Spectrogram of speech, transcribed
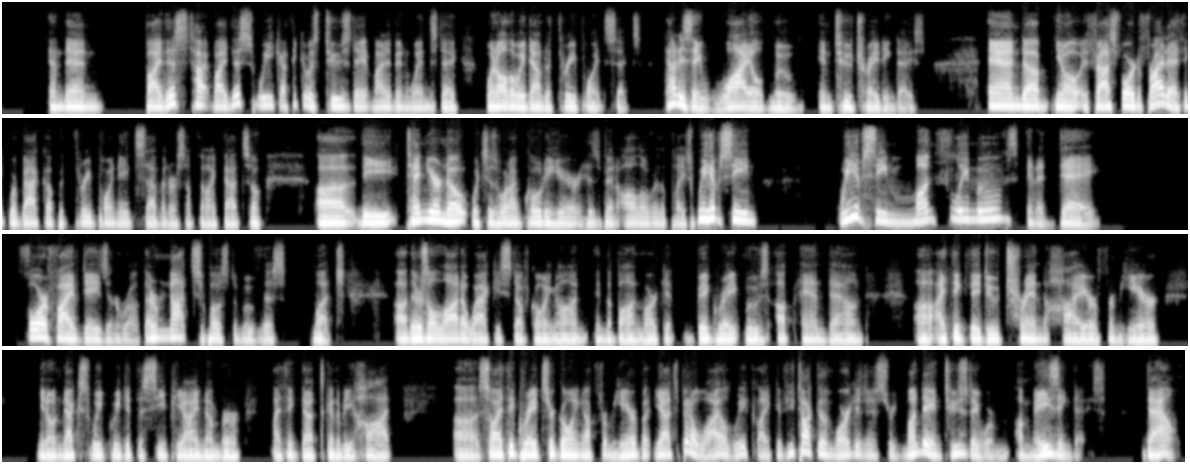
And then by this time by this week i think it was tuesday it might have been wednesday went all the way down to 3.6 that is a wild move in two trading days and uh, you know fast forward to friday i think we're back up at 3.87 or something like that so uh, the 10 year note which is what i'm quoting here has been all over the place we have seen we have seen monthly moves in a day four or five days in a row they're not supposed to move this much uh, there's a lot of wacky stuff going on in the bond market, big rate moves up and down. Uh, I think they do trend higher from here. You know, next week we get the CPI number. I think that's going to be hot. Uh, so I think rates are going up from here. But yeah, it's been a wild week. Like if you talk to the mortgage industry, Monday and Tuesday were amazing days, down,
